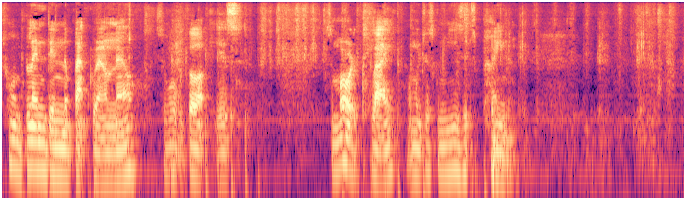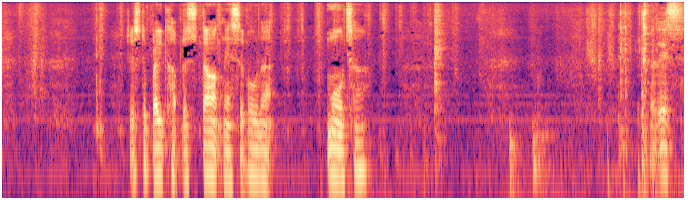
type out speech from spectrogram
try and blend in the background now. So what we've got is some more of the clay and we're just going to use it as paint. Just to break up the starkness of all that mortar. But this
